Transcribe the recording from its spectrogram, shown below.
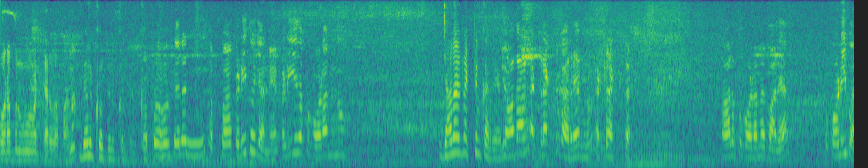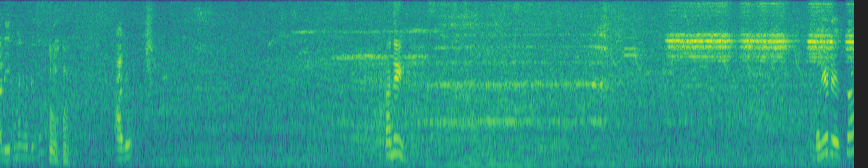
ਹੋਰ ਆਪਾਂ ਨੂੰ ਕਰੋ ਆਪਾਂ ਹਨਾ। ਬਿਲਕੁਲ ਬਿਲਕੁਲ ਬਿਲਕੁਲ। ਆਪਾਂ ਹੁਣ ਪਹਿਲਾਂ ਨ- ਆਪਾਂ ਕੜੀ ਤੋਂ ਜਾਂਦੇ ਆ ਕੜੀ ਦਾ ਪਕੌੜਾ ਮੈਨੂੰ। ਜ਼ਿਆਦਾ ਅਟਰੈਕਟਿਵ ਕਰ ਰਿਹਾ ਜ਼ਿਆਦਾ ਅਟਰੈਕਟ ਕਰ ਰਿਹਾ ਮੈਨੂੰ ਅਟਰੈਕਟ ਆਹ ਲਓ ਪਕੌੜਾ ਮੈਂ ਪਾ ਲਿਆ। ਪਕੌੜੀ ਪਾ ਲਈ ਇੱਕ ਮੈਂ ਛੋਟੀ ਜਿਹੀ ਆਜੋ। ਹਾਂਜੀ। ਵਧੀਆ ਟੇਸਟ ਆ।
